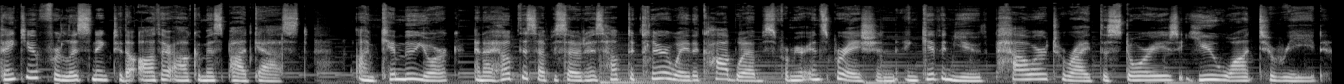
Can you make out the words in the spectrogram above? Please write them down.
Thank you for listening to the Author Alchemist podcast. I'm Kim Kimbu York, and I hope this episode has helped to clear away the cobwebs from your inspiration and given you the power to write the stories you want to read.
